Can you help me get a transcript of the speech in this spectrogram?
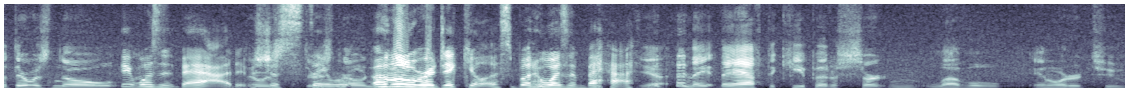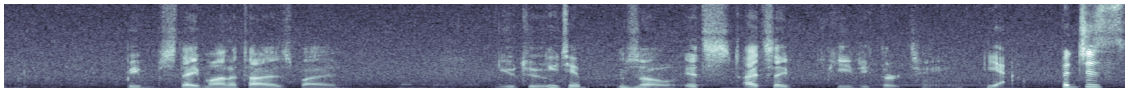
but there was no It wasn't bad. It was, was- just they were no a little ridiculous, but it wasn't bad. yeah, and they they have to keep it a certain level in order to be stay monetized by YouTube. YouTube. Mhm. So it's I'd say PG-13. Yeah. But just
